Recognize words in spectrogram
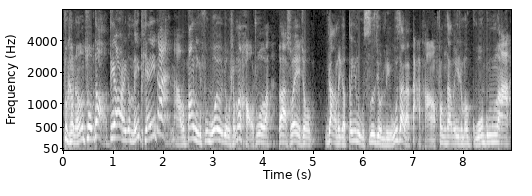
不可能做不到；第二一个没便宜占啊，我帮你复国有什么好处吧？是吧？所以就让这个卑路斯就留在了大唐，封他为什么国公啊、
